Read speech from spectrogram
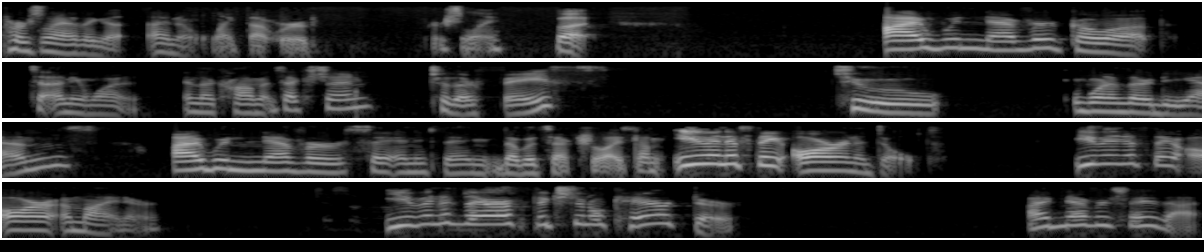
personally, I think I don't like that word, personally, but I would never go up to anyone in the comment section to their face, to one of their DMs. I would never say anything that would sexualize them, even if they are an adult, even if they are a minor, even if they are a fictional character. I'd never say that.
